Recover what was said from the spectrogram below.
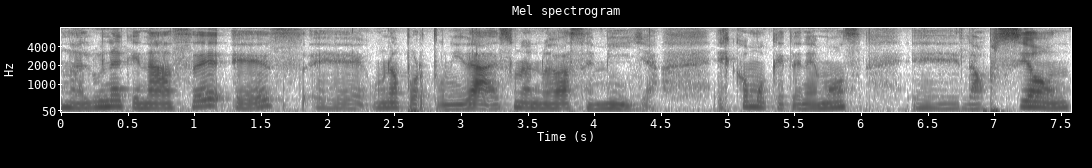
una luna que nace es una oportunidad, es una nueva semilla. Es como que tenemos la opción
